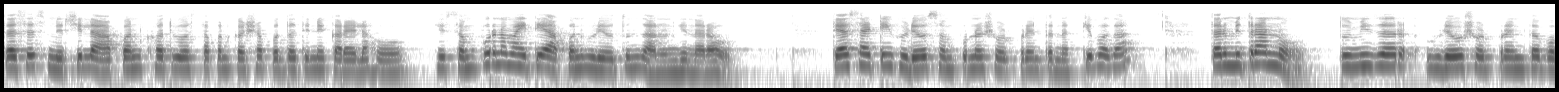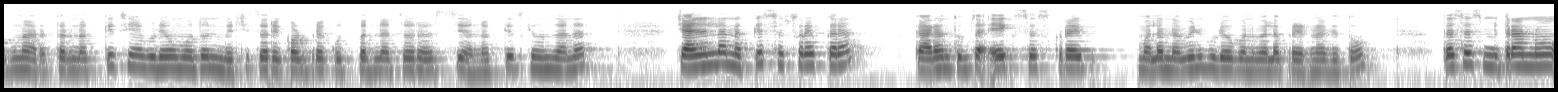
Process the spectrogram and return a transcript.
तसेच मिरचीला आपण खत व्यवस्थापन कशा पद्धतीने करायला हवं हे संपूर्ण माहिती आपण व्हिडिओतून जाणून घेणार आहोत. त्यासाठी व्हिडिओ संपूर्ण शेवटपर्यंत नक्की बघा. तर मित्रांनो तुम्ही जर व्हिडिओ शॉर्टपर्यंत बघणार तर नक्कीच या व्हिडिओमधून मिरचीचं रेकॉर्ड ब्रेक उत्पन्नाचं रहस्य नक्कीच घेऊन जाणार. चॅनलला नक्कीच सबस्क्राईब करा कारण तुमचा एक सबस्क्राईब मला नवीन व्हिडिओ बनवायला प्रेरणा देतो. तसेच मित्रांनो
